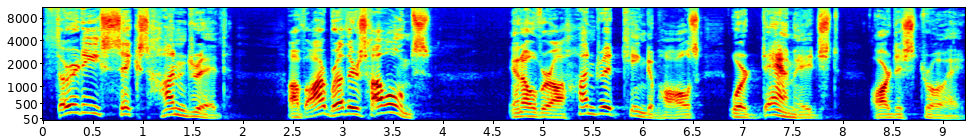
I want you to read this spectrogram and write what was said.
3,600 of our brothers' homes in over a hundred kingdom halls were damaged or destroyed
